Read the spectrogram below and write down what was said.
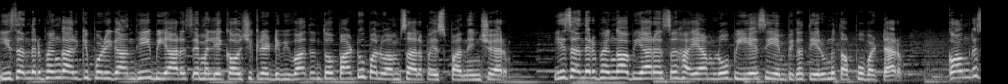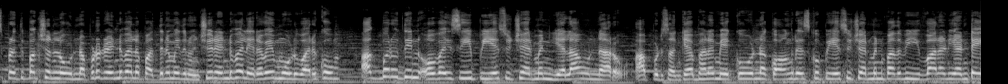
ఈ సందర్భంగా అరికిపూడి గాంధీ బీఆర్ఎస్ ఎమ్మెల్యే కౌశిక్ రెడ్డి వివాదంతో పాటు పలు అంశాలపై స్పందించారు. ఈ సందర్భంగా బీఆర్ఎస్ హయాంలో పీఏసీ ఎంపిక తీరును తప్పుబట్టారు. కాంగ్రెస్ ప్రతిపక్షంలో ఉన్నప్పుడు రెండు వేల పద్దెనిమిది నుంచి రెండు వేల ఇరవై మూడు వరకు అక్బరుద్దీన్ ఓవైసీ పీఎస్సీ చైర్మన్ ఎలా ఉన్నారు? అప్పుడు సంఖ్యాబలం ఎక్కువ ఉన్న కాంగ్రెస్కు పీఎస్యూ చైర్మన్ పదవి ఇవ్వాలని అంటే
